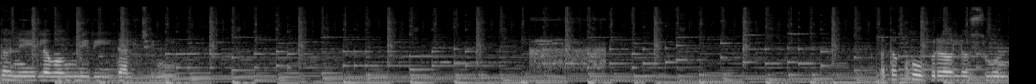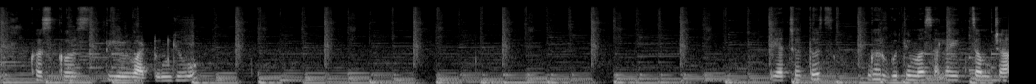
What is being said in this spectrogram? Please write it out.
धने लवंग मिरी दालचिनी. आता खोबरं लसूण खसखस तीळ वाटून घेऊ. याच्यातच घरगुती मसाला एक चमचा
